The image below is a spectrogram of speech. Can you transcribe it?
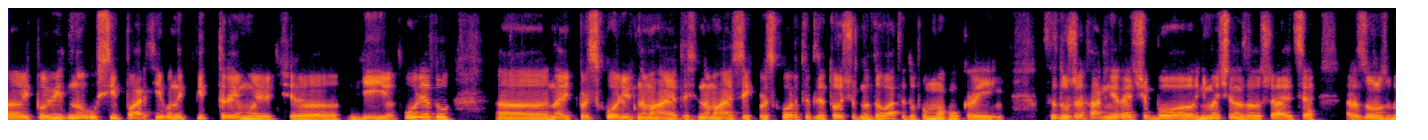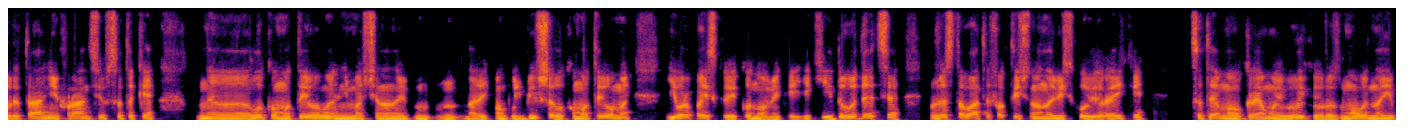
Відповідно, усі партії вони підтримують е, дії уряду, е, навіть прискорюють, намагаються, намагаються їх прискорити для того, щоб надавати допомогу Україні. Це дуже гарні речі, бо Німеччина залишається разом з Британією, Францією, все таки е, локомотивами. Німеччина навіть, мабуть, більше локомотивами європейської економіки, які доведеться вже ставати фактично на військові рейки. Це тема окремої великої розмови на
